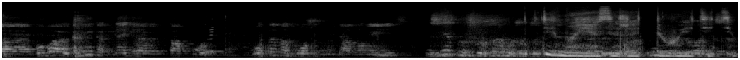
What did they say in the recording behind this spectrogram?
а, бывают дни, когда играют тобой. Вот это может быть оно и есть. Ты моя золотое дитё.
